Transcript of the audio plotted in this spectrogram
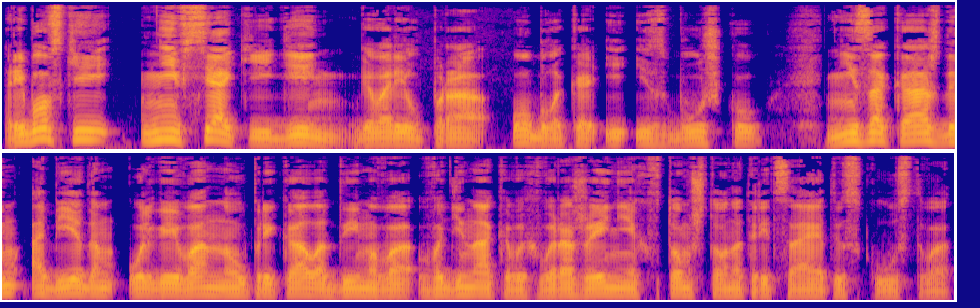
Рябовский не всякий день говорил про облако и избушку, не за каждым обедом Ольга Ивановна упрекала Дымова в одинаковых выражениях в том, что он отрицает искусство.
